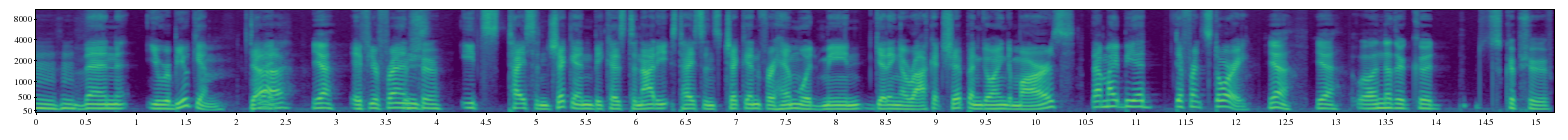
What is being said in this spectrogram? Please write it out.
mm-hmm. then you rebuke him. Duh. Right. Yeah. If your friend sure. eats Tyson chicken because to not eat Tyson's chicken for him would mean getting a rocket ship and going to Mars, that might be a different story. Yeah, yeah. Well, another good scripture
